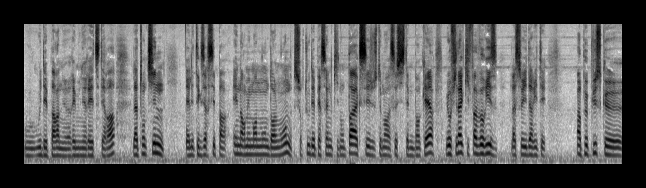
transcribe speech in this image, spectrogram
ou, d'épargne rémunérée, etc. La tontine, elle est exercée par énormément de monde dans le monde, surtout des personnes qui n'ont pas accès justement à ce système bancaire, mais au final qui favorisent la solidarité un peu plus que,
